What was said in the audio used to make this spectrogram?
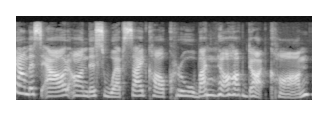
found this out on this website called krubanog.com.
